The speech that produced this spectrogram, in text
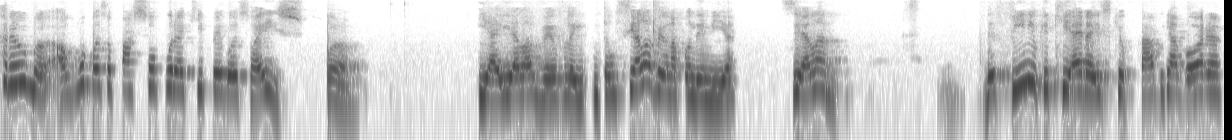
Caramba, alguma coisa passou por aqui, pegou é isso? Pã. E aí ela veio, eu falei, então se ela veio na pandemia, se ela define o que, que era isso que eu ficava e agora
